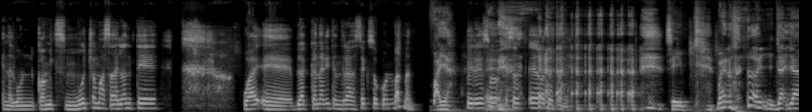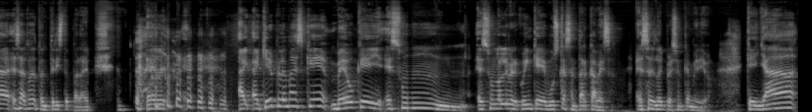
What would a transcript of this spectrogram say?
en algún cómics mucho más adelante, Why- eh, Black Canary tendrá sexo con Batman. Vaya. Pero eso, Eh. eso es otra historia. sí. Bueno, ya, ya esa cosa tan triste para él. El- eh, aquí el problema es que veo que es un es un Oliver Queen que busca sentar cabeza. Esa es la impresión que me dio. Que ya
